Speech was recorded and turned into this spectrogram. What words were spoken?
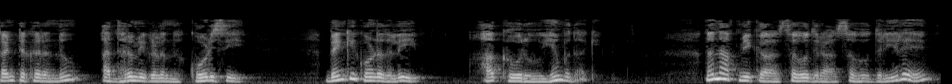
ಕಂಟಕರನ್ನು, ಅಧರ್ಮಿಗಳನ್ನು ಕೂಡಿಸಿ ಬೆಂಕಿಕೊಂಡದಲ್ಲಿ ಹಾಕುವರು ಎಂಬುದಾಗಿ. ನನ್ನ ಆತ್ಮಿಕ ಸಹೋದರ ಸಹೋದರಿಯರೇ,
